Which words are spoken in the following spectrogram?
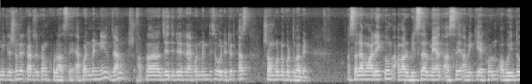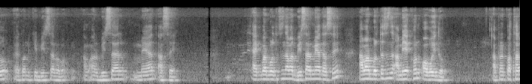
ইমিগ্রেশনের কার্যক্রম খোলা আছে। অ্যাপয়েন্টমেন্ট নিয়ে যান, আপনারা যে ডেটের অ্যাপয়েন্টমেন্ট দিয়েছে ওই ডেটের কাজ সম্পূর্ণ করতে পারবেন। আসসালামু আলাইকুম, আমার ভিসার মেয়াদ আছে, আমি কি এখন অবৈধ? এখন কি ভিসা পাবো? আমার ভিসার মেয়াদ আছে। একবার বলতেছেন যে আমার ভিসার মেয়াদ আছে, আবার বলতেছেন যে আমি এখন অবৈধ। আপনার কথার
